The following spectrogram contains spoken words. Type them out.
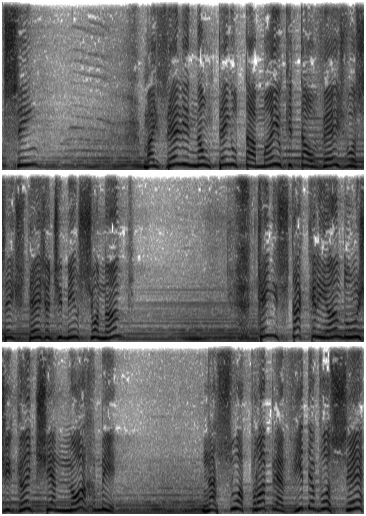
sim, mas ele não tem o tamanho que talvez você esteja dimensionando. Quem está criando um gigante enorme na sua própria vida é você.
